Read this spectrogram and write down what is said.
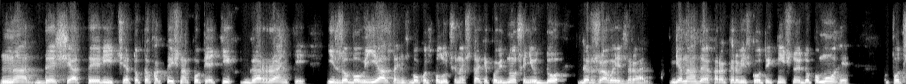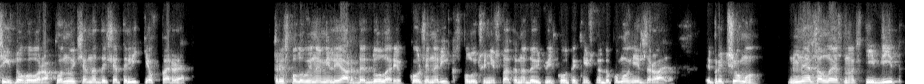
на десятиріччя. Тобто, фактично, копія тих гарантій і зобов'язань з боку Сполучених Штатів по відношенню до держави Ізраїль. Я нагадаю, характер військово-технічної допомоги по цих договорах планується на десятиліття вперед. 3,5 мільярди доларів кожен рік Сполучені Штати надають військово-технічної допомоги Ізраїлю. І причому незалежності від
